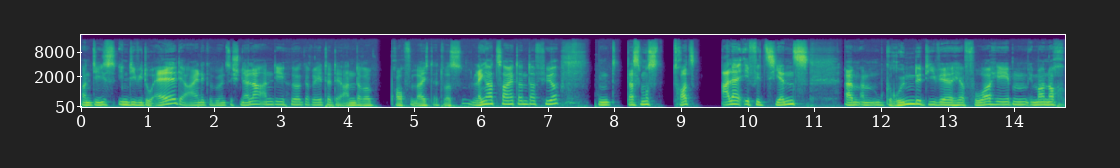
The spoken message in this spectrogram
und die ist individuell. Der eine gewöhnt sich schneller an die Hörgeräte, der andere braucht vielleicht etwas länger Zeit dann dafür. Und das muss trotz aller Effizienz ähm, ähm, Gründe, die wir hervorheben, immer noch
